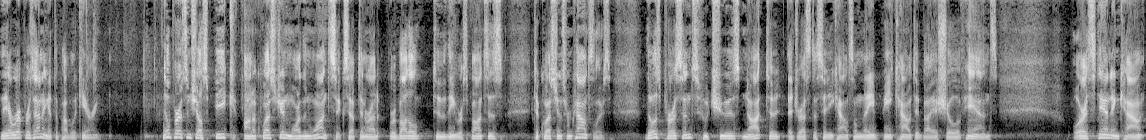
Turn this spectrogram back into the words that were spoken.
they are representing at the public hearing. No person shall speak on a question more than once, except in rebuttal to the responses to questions from councilors. Those persons who choose not to address the city council may be counted by a show of hands or a standing count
